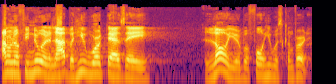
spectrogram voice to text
I don't know if you knew it or not, but he worked as a lawyer before he was converted.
